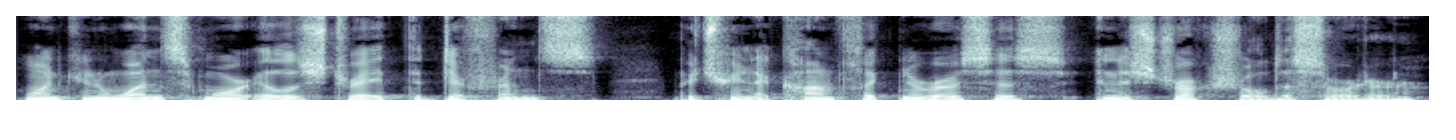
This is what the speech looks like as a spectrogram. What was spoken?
one can once more illustrate the difference between a conflict neurosis and a structural disorder.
